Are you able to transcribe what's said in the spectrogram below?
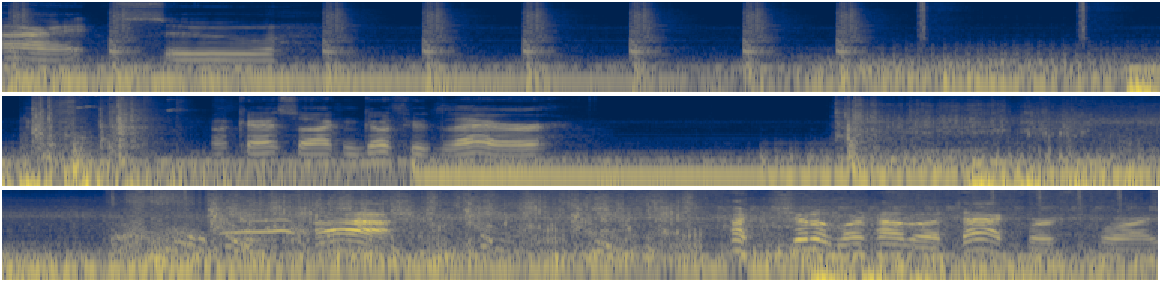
Alright, so... Okay, so I can go through there. Ah! I should have learned how to attack first before I...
